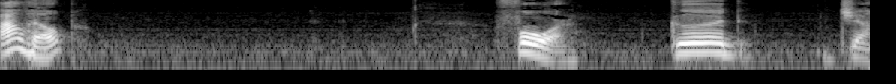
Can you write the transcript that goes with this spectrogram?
I'll help. Four, good job.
